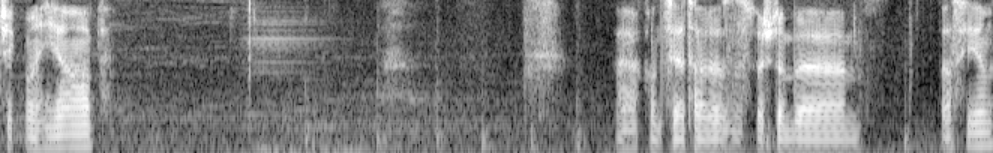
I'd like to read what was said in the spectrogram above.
Check mal hier ab. Ja, Konzerthalle, das ist bestimmt ähm, das hier.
